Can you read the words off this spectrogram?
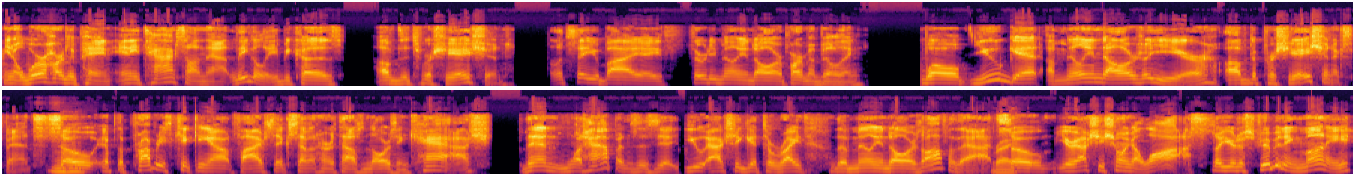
You know, we're hardly paying any tax on that legally because of the depreciation. Let's say you buy a $30 million apartment building. Well, you get a million dollars a year of depreciation expense. Mm-hmm. So if the property's kicking out five, six, seven hundred thousand dollars in cash, then what happens is that you actually get to write the million dollars off of that. Right. So you're actually showing a loss. So you're distributing money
